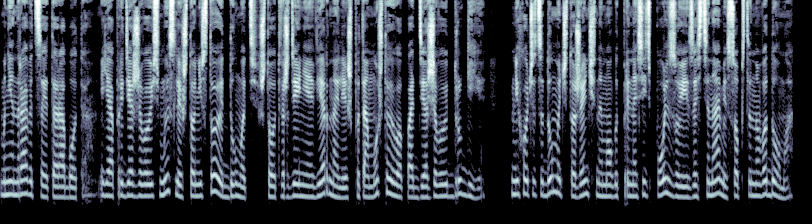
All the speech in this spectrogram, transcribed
Мне нравится эта работа. Я придерживаюсь мысли, что не стоит думать, что утверждение верно лишь потому, что его поддерживают другие. Мне хочется думать, что женщины могут приносить пользу и за стенами собственного дома.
